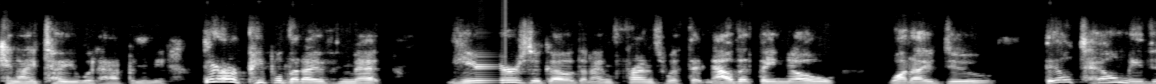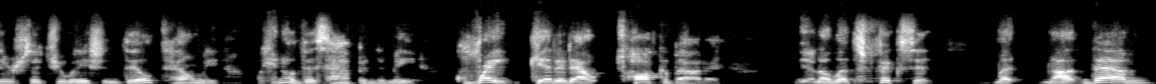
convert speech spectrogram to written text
Can I tell you what happened to me? There are people that I've met years ago that I'm friends with that now that they know what I do, they'll tell me their situation. They'll tell me, well, you know, this happened to me. Great. Get it out. Talk about it. You know, let's fix it. Let not them,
